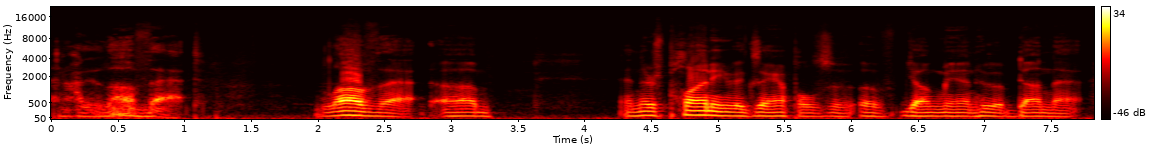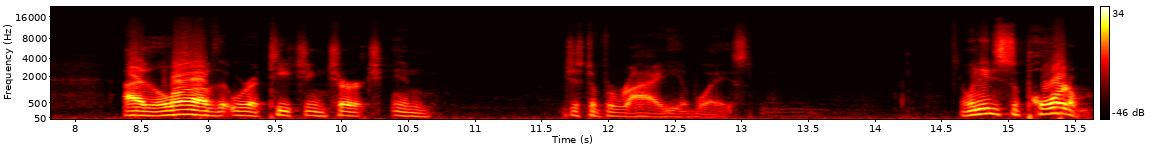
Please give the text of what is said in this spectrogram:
and I love that, love that. Um, and there's plenty of examples of, of young men who have done that. I love that we're a teaching church in just a variety of ways. And we need to support them.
